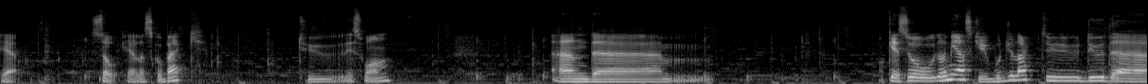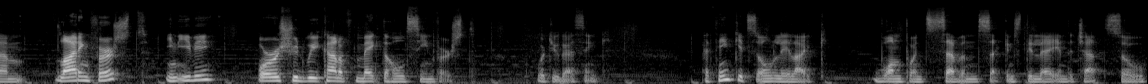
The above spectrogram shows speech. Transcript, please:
Yeah. So yeah, let's go back to this one. And um, okay, so let me ask you: Would you like to do the um, lighting first in Eevee, or should we kind of make the whole scene first? What do you guys think? I think it's only like 1.7 seconds delay in the chat, so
